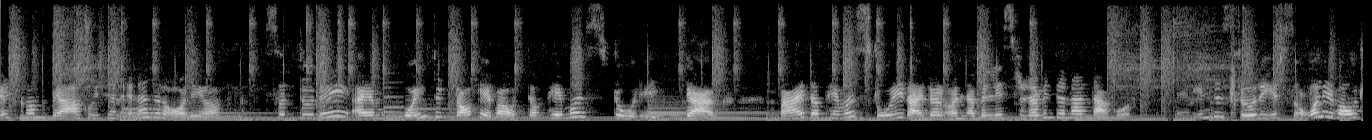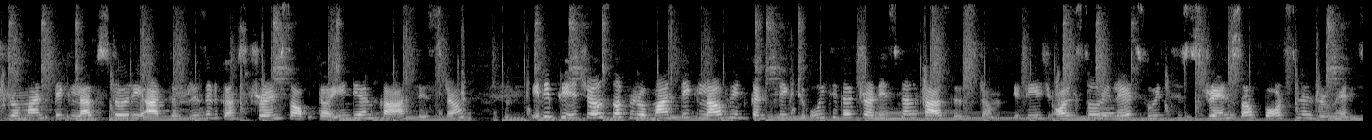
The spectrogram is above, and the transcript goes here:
welcome back with an another audio. So today I am going to talk about the famous story Tag by the famous story writer or novelist Rabindranath Tagore. In the story, it's all about romantic love story at the rigid constraints of the Indian caste system. It features of romantic love in conflict with the traditional caste system. It is also relates with strains of personal revenge.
